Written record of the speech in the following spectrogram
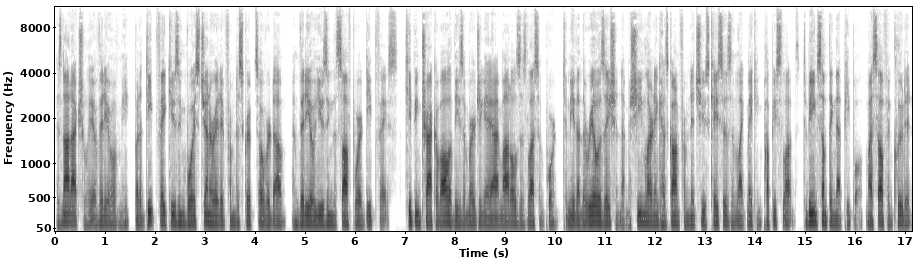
is not actually a video of me, but a deepfake using voice generated from Descript's overdub and video using the software Deepface. Keeping track of all of these emerging AI models is less important to me than the realization that machine learning has gone from niche use cases and like making puppy slugs to being something that people, myself included,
